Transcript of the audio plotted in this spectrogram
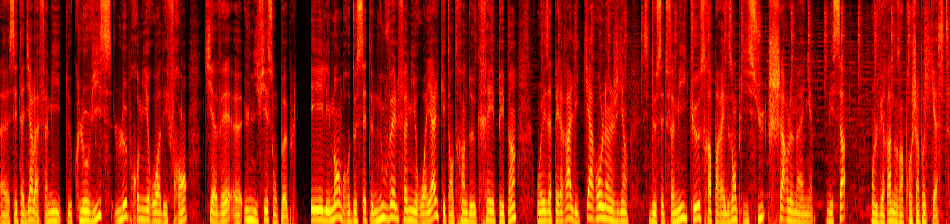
euh, c'est-à-dire la famille de Clovis, le premier roi des Francs, qui avait unifié son peuple. Et les membres de cette nouvelle famille royale qui est en train de créer Pépin, on les appellera les Carolingiens. C'est de cette famille que sera par exemple issu Charlemagne. Mais ça, on le verra dans un prochain podcast.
